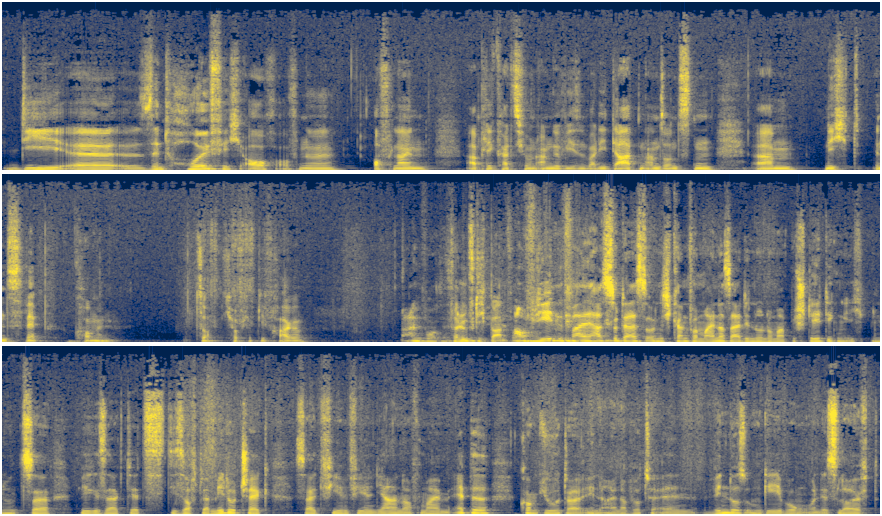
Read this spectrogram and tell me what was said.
die äh, sind häufig auch auf eine Offline-Applikation angewiesen, weil die Daten ansonsten ähm, nicht ins Web kommen. So, ich hoffe, ich habe die Frage beantwortet. Vernünftig beantwortet. Auf jeden Fall hast du das und ich kann von meiner Seite nur noch mal bestätigen, ich benutze, wie gesagt, jetzt die Software MedoCheck seit vielen, vielen Jahren auf meinem Apple-Computer in einer virtuellen Windows-Umgebung und es läuft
